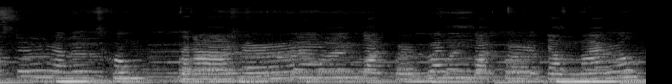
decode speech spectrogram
Master of his home. That I heard a red winged blackbird, red winged blackbird down my road.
